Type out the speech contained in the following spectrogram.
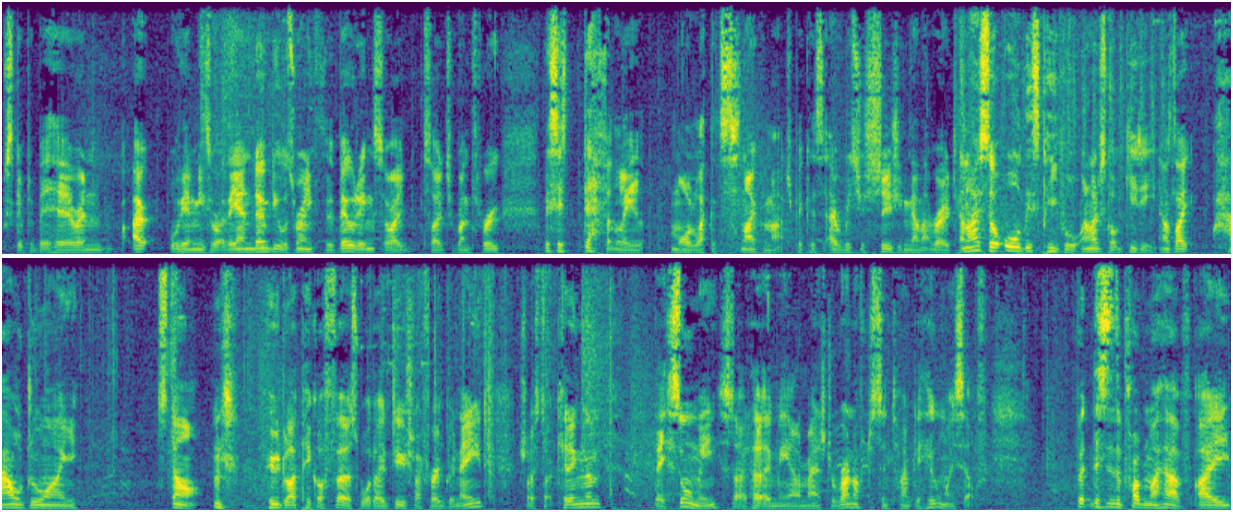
skipped a bit here, and I, all the enemies were at the end. Nobody was running through the building, so I decided to run through. This is definitely more like a sniper match because everybody's just shooting down that road. And I saw all these people, and I just got giddy. I was like, how do I start? Who do I pick off first? What do I do? Should I throw a grenade? Should I start killing them? They saw me, started hurting me, and I managed to run off just in time to heal myself. But this is the problem I have. I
